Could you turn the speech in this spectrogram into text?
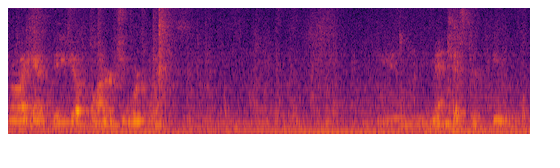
Well, I had the uh, honor to work with in Manchester, England.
